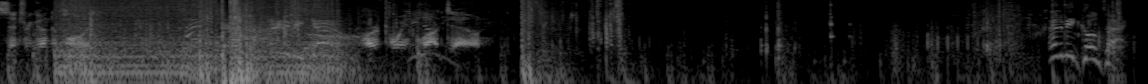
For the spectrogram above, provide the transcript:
Sentry gun deployed. Hardpoint locked down. Enemy contact.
